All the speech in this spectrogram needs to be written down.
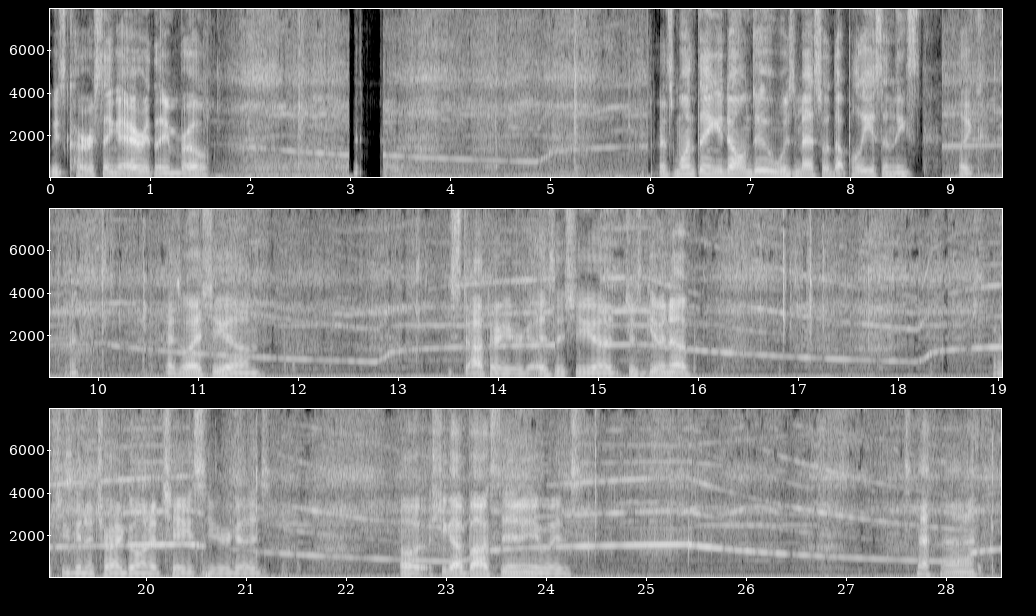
He's cursing everything, bro. That's one thing you don't do was mess with the police and these, like, that's why she, um, stopped right here, guys. Is she, uh, just giving up? Or is she gonna try to go on a chase here, guys? Oh, she got boxed in anyways.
